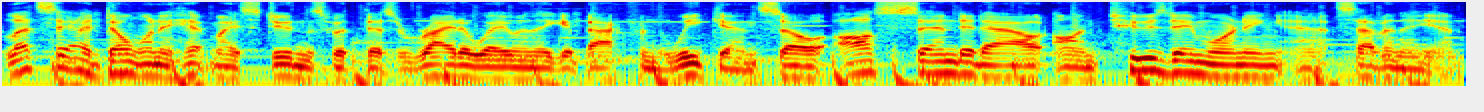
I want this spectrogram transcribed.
Let's say I don't want to hit my students with this right away when they get back from the weekend, so I'll send it out on Tuesday morning at 7 a.m.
